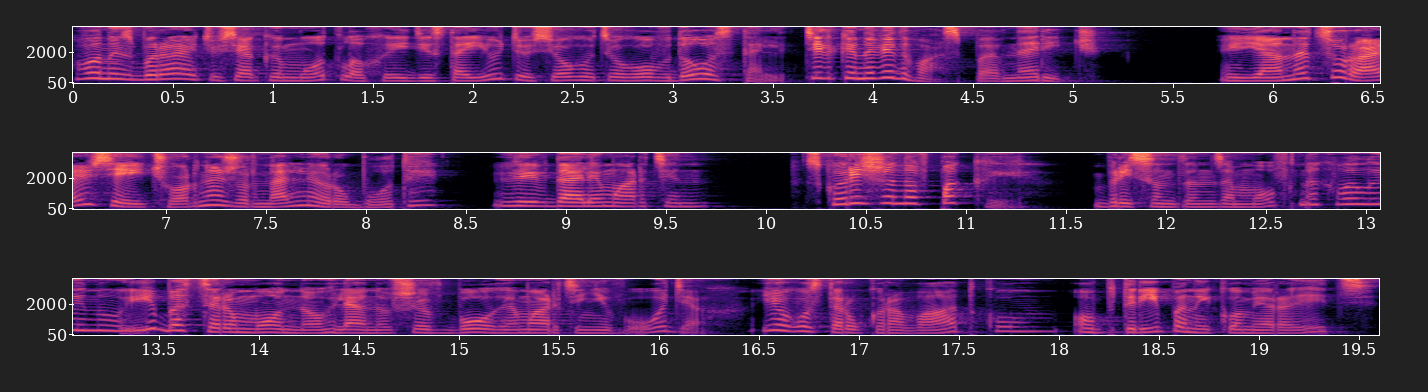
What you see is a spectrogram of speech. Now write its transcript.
Вони збирають усякий мотлох і дістають усього цього вдосталь, тільки не від вас, певна річ. Я не цураюся і чорної журнальної роботи, вів далі Мартін. Скоріше навпаки. Брісенден замовк на хвилину і, безцеремонно оглянувши в боги Мартінів одяг, його стару краватку, обтріпаний комірець,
